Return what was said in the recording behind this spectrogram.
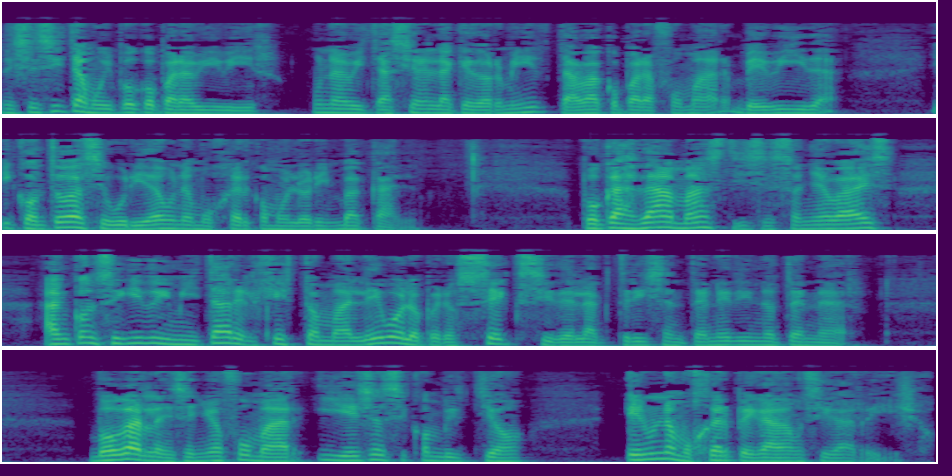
necesita muy poco para vivir, una habitación en la que dormir, tabaco para fumar, bebida, y con toda seguridad una mujer como Lorin Bacall. Pocas damas, dice Sonia Baez, han conseguido imitar el gesto malévolo pero sexy de la actriz en tener y no tener. Bogart le enseñó a fumar y ella se convirtió en una mujer pegada a un cigarrillo.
